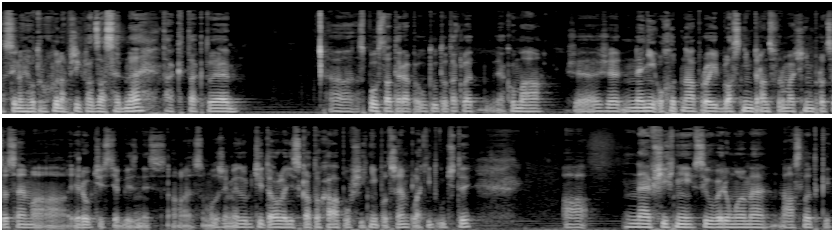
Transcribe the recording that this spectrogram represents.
si na něho trochu například zasedne, tak, tak to je spousta terapeutů to takhle jako má, že, že není ochotná projít vlastním transformačním procesem a jedou čistě biznis. Ale samozřejmě z určitého hlediska to chápu, všichni potřebujeme platit účty a ne všichni si uvědomujeme následky.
